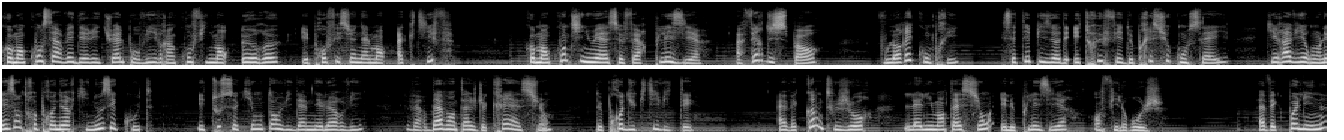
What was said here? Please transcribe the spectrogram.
comment conserver des rituels pour vivre un confinement heureux et professionnellement actif, comment continuer à se faire plaisir, à faire du sport, vous l'aurez compris, cet épisode est truffé de précieux conseils qui raviront les entrepreneurs qui nous écoutent et tous ceux qui ont envie d'amener leur vie vers davantage de création, de productivité. Avec comme toujours l'alimentation et le plaisir en fil rouge. Avec Pauline,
